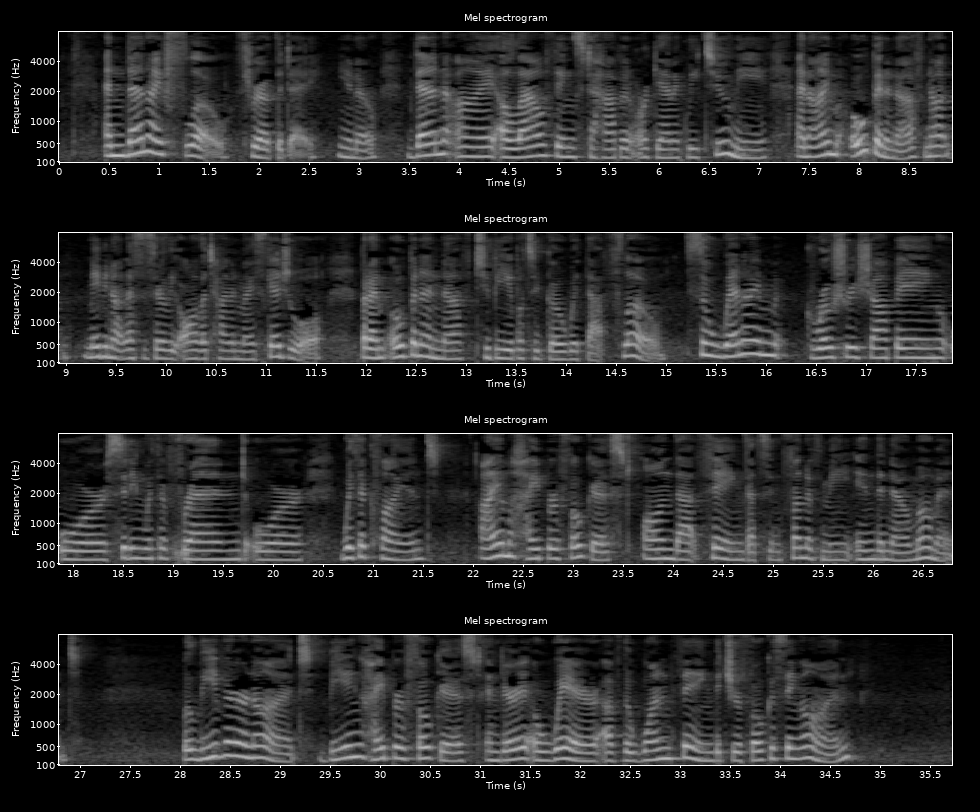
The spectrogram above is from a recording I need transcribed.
And then I flow throughout the day, you know. Then I allow things to happen organically to me and I'm open enough, not maybe not necessarily all the time in my schedule, but I'm open enough to be able to go with that flow. So when I'm grocery shopping or sitting with a friend or with a client, I am hyper focused on that thing that's in front of me in the now moment. Believe it or not, being hyper focused and very aware of the one thing that you're focusing on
